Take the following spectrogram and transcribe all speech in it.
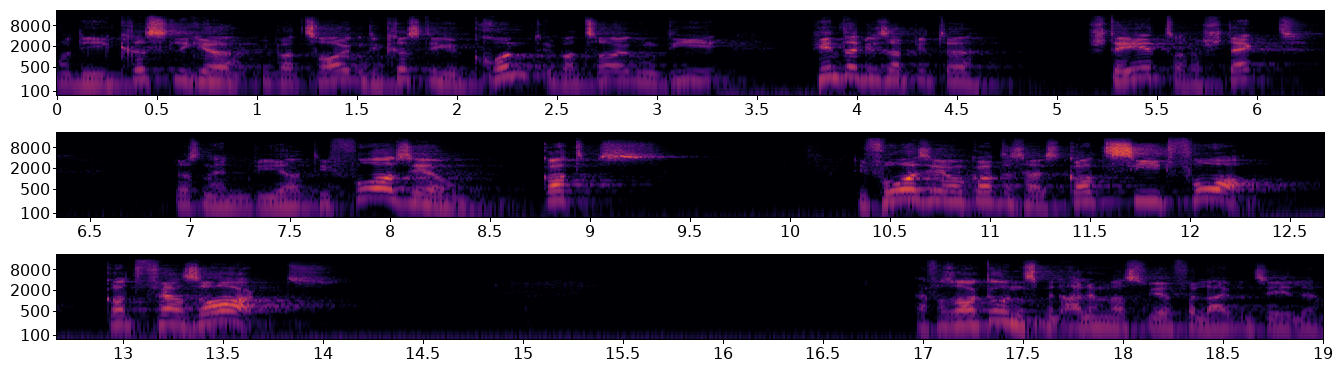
Und die christliche Überzeugung, die christliche Grundüberzeugung, die hinter dieser Bitte steht oder steckt, das nennen wir die Vorsehung Gottes. Die Vorsehung Gottes heißt, Gott sieht vor, Gott versorgt. Er versorgt uns mit allem, was wir für Leib und Seele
